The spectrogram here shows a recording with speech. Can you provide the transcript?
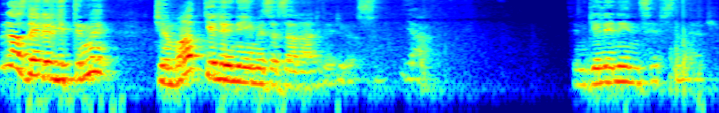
Biraz da ileri gittin mi cemaat geleneğimize zarar veriyorsun. Ya senin geleneğini sevsinler.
